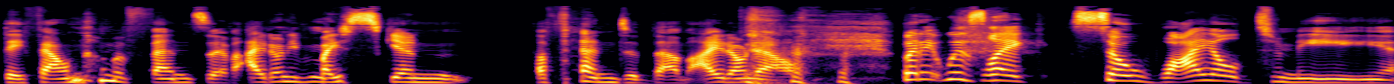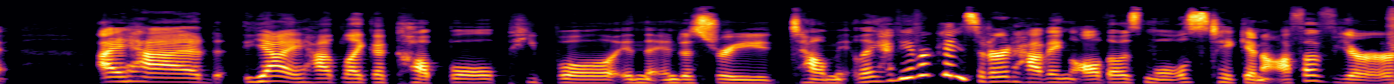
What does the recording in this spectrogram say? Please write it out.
they found them offensive. I don't even my skin offended them. I don't know. But it was like so wild to me. I had yeah i had like a couple people in the industry tell me like have you ever considered having all those moles taken off of your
